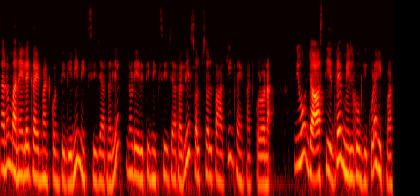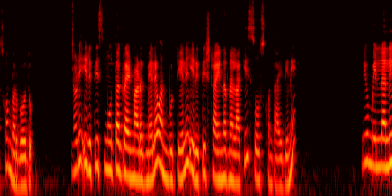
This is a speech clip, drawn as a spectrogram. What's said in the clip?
ನಾನು ಮನೆಯಲ್ಲೇ ಗ್ರೈಂಡ್ ಮಾಡ್ಕೊತಿದ್ದೀನಿ ಮಿಕ್ಸಿ ಜಾರ್ನಲ್ಲಿ. ನೋಡಿ, ಈ ರೀತಿ ಮಿಕ್ಸಿ ಜಾರಲ್ಲಿ ಸ್ವಲ್ಪ ಸ್ವಲ್ಪ ಹಾಕಿ ಗ್ರೈಂಡ್ ಮಾಡ್ಕೊಳ್ಳೋಣ. ನೀವು ಜಾಸ್ತಿ ಇದ್ದರೆ ಮಿಲ್ಗೋಗಿ ಕೂಡ ಹಿಟ್ ಮಾಡಿಸ್ಕೊಂಡು ಬರ್ಬೋದು. ನೋಡಿ, ಈ ರೀತಿ ಸ್ಮೂತಾಗಿ ಗ್ರೈಂಡ್ ಮಾಡಿದ್ಮೇಲೆ ಒಂದು ಬುಟ್ಟಿಯಲ್ಲಿ ಈ ರೀತಿ ಸ್ಟ್ರೈನರ್ನಲ್ಲಿ ಹಾಕಿ ಸೋಸ್ಕೊತಾ ಇದ್ದೀನಿ. ನೀವು ಮಿಲ್ನಲ್ಲಿ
